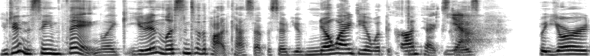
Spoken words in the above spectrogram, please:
You're doing the same thing. Like, you didn't listen to the podcast episode. You have no idea what the context Yeah. is, but you're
